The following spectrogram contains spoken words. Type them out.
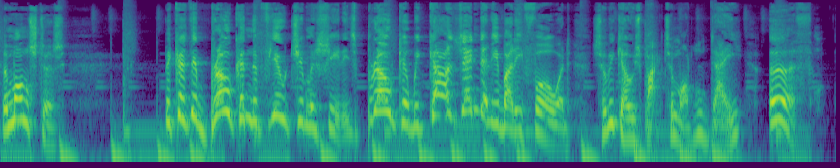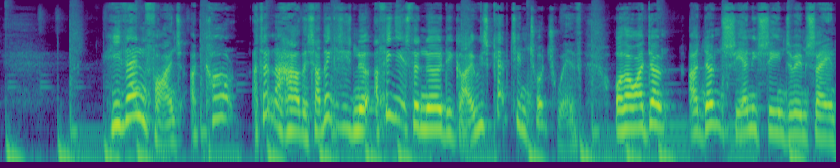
the monsters. Because they've broken the future machine. It's broken. We can't send anybody forward. So he goes back to modern day Earth. He then finds I can't I don't know how this I think it's I think it's the nerdy guy who's kept in touch with although I don't I don't see any scenes of him saying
